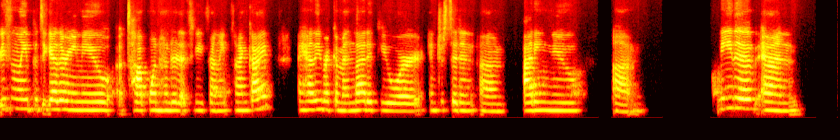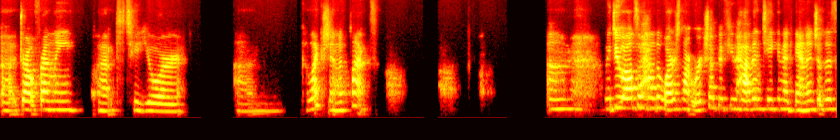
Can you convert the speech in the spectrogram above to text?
recently put together a new a top 100 SCV friendly plant guide. I highly recommend that if you're interested in um, adding new um, native and uh, drought friendly plants to your um, collection of plants. Um, we do also have the Water Smart Workshop. If you haven't taken advantage of this,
